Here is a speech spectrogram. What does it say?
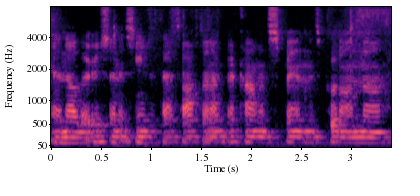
and others. And it seems that that's often a, a common spin that's put on. Uh,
